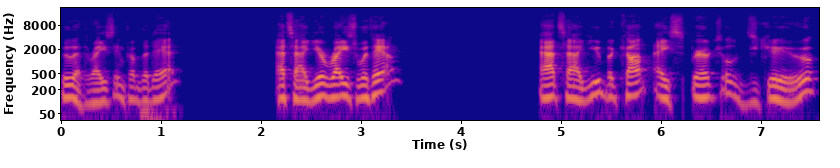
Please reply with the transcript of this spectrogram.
Who hath raised him from the dead? That's how you're raised with him. That's how you become a spiritual Jew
